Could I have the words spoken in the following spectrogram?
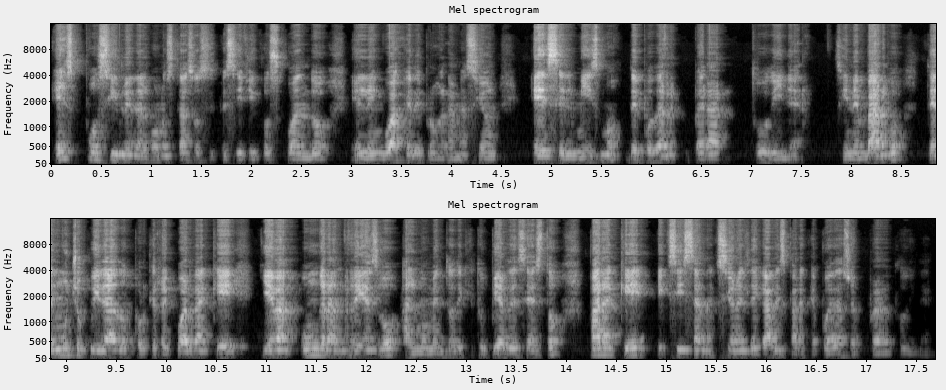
Es posible en algunos casos específicos cuando el lenguaje de programación es el mismo de poder recuperar tu dinero. Sin embargo, ten mucho cuidado porque recuerda que lleva un gran riesgo al momento de que tú pierdes esto para que existan acciones legales para que puedas recuperar tu dinero.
